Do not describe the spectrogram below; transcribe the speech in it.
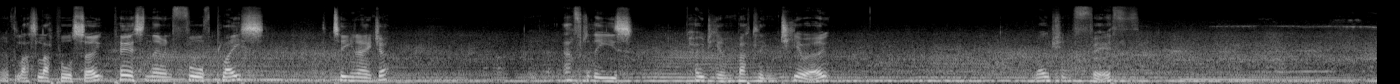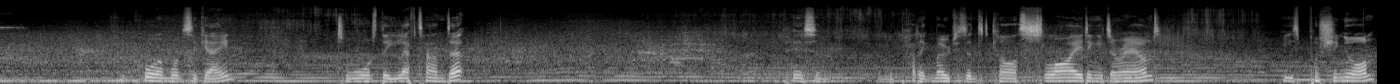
Over the last lap or so. Pearson there in fourth place, the teenager. After these podium battling duo, Roach in fifth. Coram once again towards the left-hander. Pearson and the paddock motors entered car sliding it around. He's pushing on.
